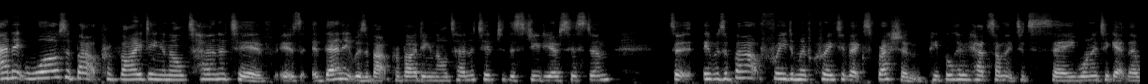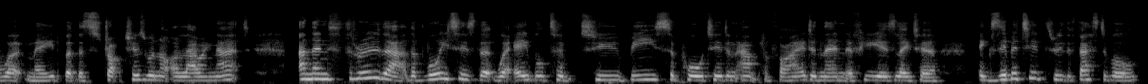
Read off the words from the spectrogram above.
And it was about providing an alternative. It was, then it was about providing an alternative to the studio system. So it was about freedom of creative expression. People who had something to say wanted to get their work made, but the structures were not allowing that. And then through that, the voices that were able to, to be supported and amplified, and then a few years later, exhibited through the festival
